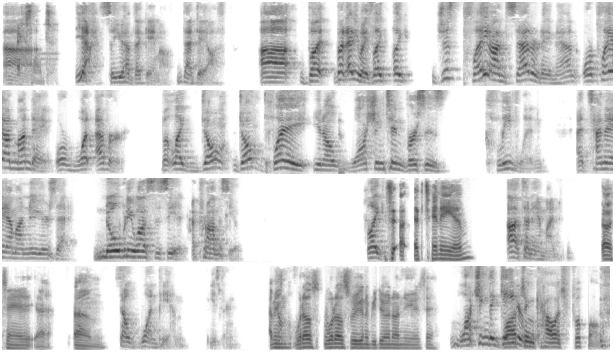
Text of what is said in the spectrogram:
uh, Excellent. Yeah, so you have that game off, that day off. Uh, but but anyways, like like just play on Saturday, man, or play on Monday or whatever. But like don't don't play, you know, Washington versus Cleveland at 10 a.m. on New Year's Day. Nobody wants to see it. I promise you. Like uh, At 10 a.m. uh 10 a.m. mine. Oh, 10 a.m. Yeah. Um. So 1 p.m. Eastern. I mean, what else? What else are we gonna be doing on New Year's Day? Watching the Gator Watching Bowl. college football.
